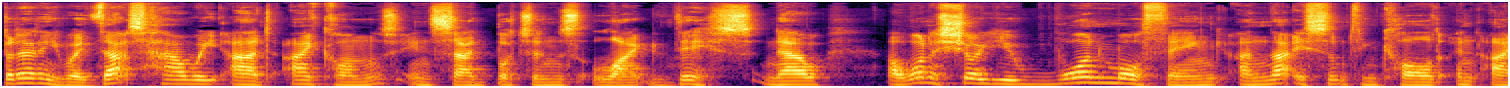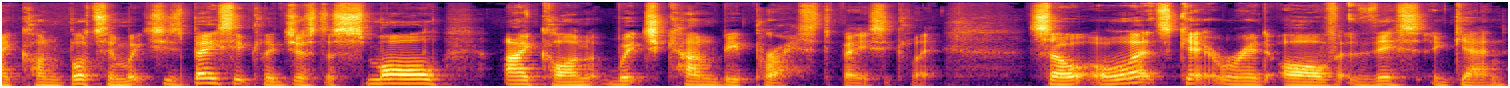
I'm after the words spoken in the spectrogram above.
But anyway, that's how we add icons inside buttons like this. Now, I want to show you one more thing, and that is something called an icon button, which is basically just a small icon which can be pressed, basically. So let's get rid of this again.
